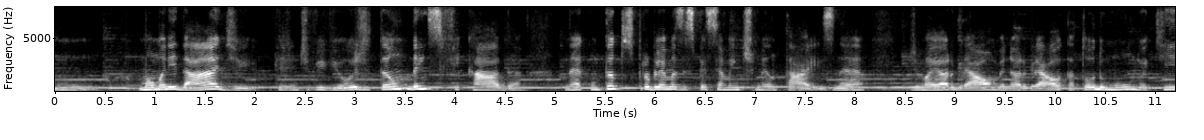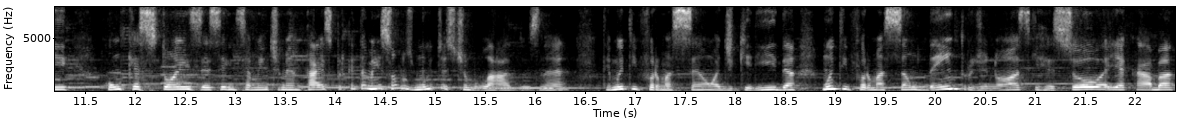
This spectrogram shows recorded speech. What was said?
um uma humanidade que a gente vive hoje tão densificada, né, com tantos problemas especialmente mentais, né? De maior grau, menor grau, tá todo mundo aqui com questões essencialmente mentais, porque também somos muito estimulados, né? Tem muita informação adquirida, muita informação dentro de nós que ressoa e acaba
